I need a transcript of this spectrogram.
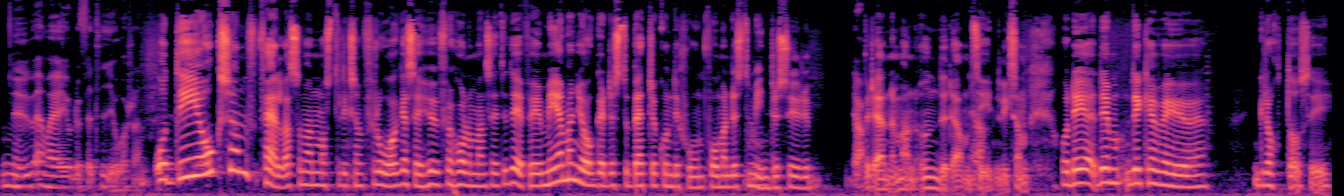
nu än vad jag gjorde för tio år sedan. Och det är också en fälla som man måste liksom fråga sig. Hur förhåller man sig till det? För ju mer man joggar desto bättre kondition får man desto mindre syre Ja. bränner man under den Ja. tiden. Liksom. Och det, det, det kan vi ju grotta oss i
